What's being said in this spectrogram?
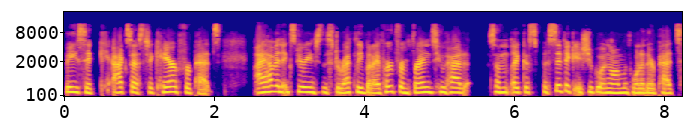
basic access to care for pets. I haven't experienced this directly, but I've heard from friends who had some like a specific issue going on with one of their pets.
